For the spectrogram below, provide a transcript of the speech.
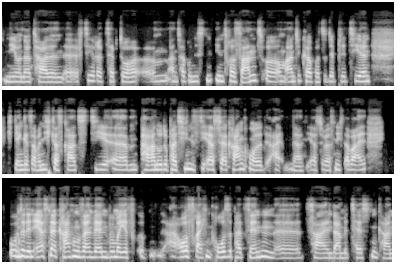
neonatalen FC-Rezeptor-Antagonisten interessant, um Antikörper zu depletieren. Ich denke jetzt aber nicht, dass gerade die ähm, Paranodopathien ist die erste Erkrankung oder ja, die erste es nicht, aber unter den ersten Erkrankungen sein werden, wo man jetzt äh, ausreichend große Patientenzahlen äh, damit testen kann.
